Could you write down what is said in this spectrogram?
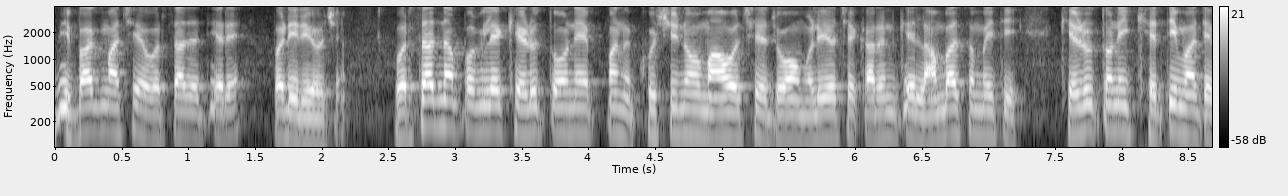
વિભાગમાં છે, વરસાદ અત્યારે પડી રહ્યો છે. વરસાદના પગલે ખેડૂતોને પણ ખુશીનો માહોલ છે જોવા મળ્યો છે, કારણ કે લાંબા સમયથી ખેડૂતોની ખેતી માટે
